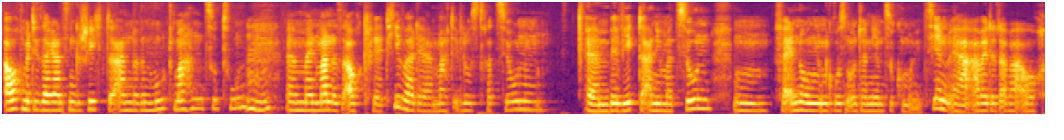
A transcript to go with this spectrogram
auch mit dieser ganzen Geschichte anderen Mut machen zu tun. Mhm. Ähm, mein Mann ist auch kreativer, der macht Illustrationen ähm, bewegte Animationen, um Veränderungen in großen Unternehmen zu kommunizieren. Er arbeitet aber auch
